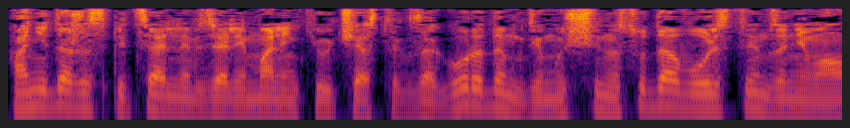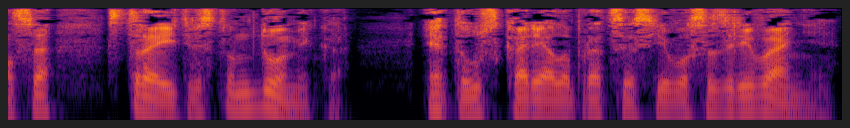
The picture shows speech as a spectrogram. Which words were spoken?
Они даже специально взяли маленький участок за городом, где мужчина с удовольствием занимался строительством домика. Это ускоряло процесс его созревания.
